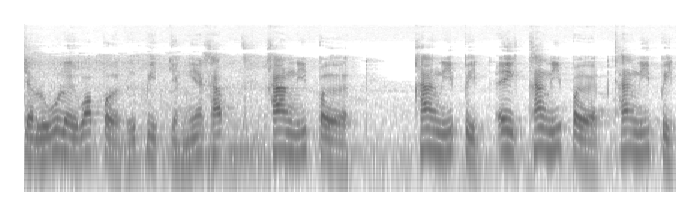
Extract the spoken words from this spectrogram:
จะรู้เลยว่าเปิดหรือปิดอย่างนี้ครับ ข้างนี้เปิด ข้างนี้ปิด เอ้ยข้างนี้เปิด ข้างนี้ปิด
